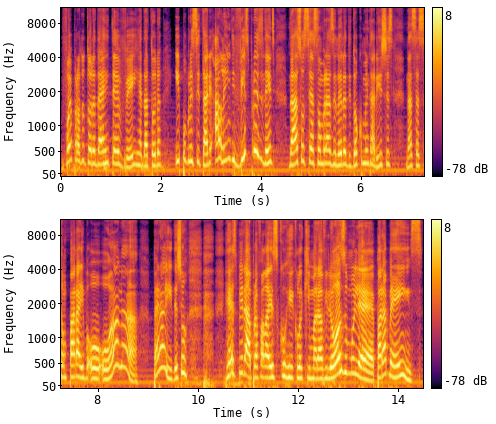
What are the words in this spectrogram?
Foi produtora da RTV, redatora e publicitária, além de vice-presidente da Associação Brasileira de Documentaristas na seção Paraíba. Ô, ô Ana, peraí, deixa eu respirar para falar esse currículo aqui maravilhoso, mulher. Parabéns.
